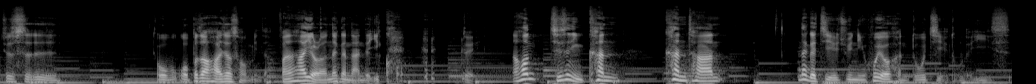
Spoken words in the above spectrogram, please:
就是我我不知道她叫什么名字，反正她咬了那个男的一口。对，然后其实你看看她那个结局，你会有很多解读的意思。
